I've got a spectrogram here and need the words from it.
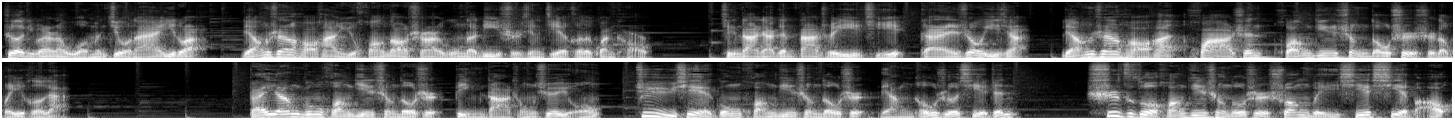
这里边呢，我们就来一段梁山好汉与黄道十二宫的历史性结合的贯口。请大家跟大锤一起感受一下梁山好汉化身黄金圣斗士时的违和感。白羊宫黄金圣斗士病大虫薛勇，巨蟹宫黄金圣斗士两头蛇谢真，狮子座黄金圣斗士双尾蝎谢宝，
